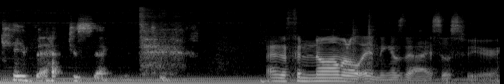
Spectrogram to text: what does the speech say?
came back to second. And a phenomenal ending as the Icosphere.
